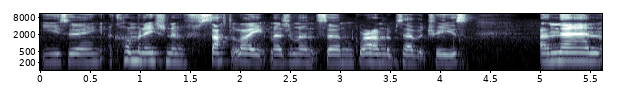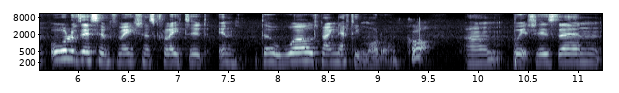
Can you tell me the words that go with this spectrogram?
using a combination of satellite measurements and ground observatories, and then all of this information is collated in the World Magnetic Model Cool. um, which is then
